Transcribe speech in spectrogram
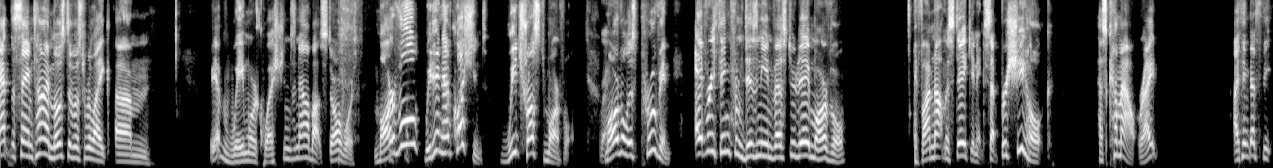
at the same time, most of us were like, um, we have way more questions now about Star Wars. Marvel, we didn't have questions. We trust Marvel. Right. Marvel is proven. Everything from Disney Investor Day, Marvel, if I'm not mistaken, except for She Hulk, has come out, right? I think that's the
